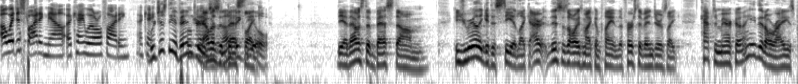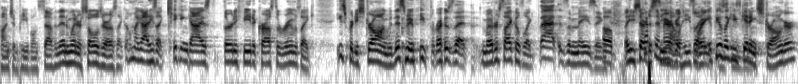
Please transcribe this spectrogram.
Oh, we're just fighting now. Okay, we're all fighting. Okay. We're just the Avengers. That was the not best, like, deal. Yeah, that was the best. Um, because you rarely get to see it. Like, I, this is always my complaint. The first Avengers, like Captain America, he did all right. He's punching people and stuff. And then Winter Soldier, I was like, oh my god, he's like kicking guys thirty feet across the room. It's like he's pretty strong. But this movie throws that motorcycles like that is amazing. Uh, like you start Captain to see how he's like. It feels like he's getting stronger.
